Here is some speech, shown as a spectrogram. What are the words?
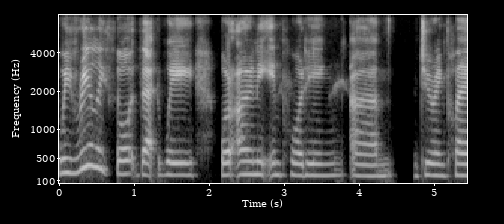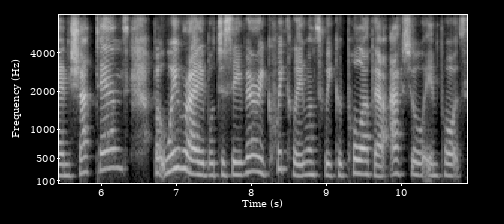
We really thought that we were only importing um, during planned shutdowns, but we were able to see very quickly once we could pull up our actual imports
